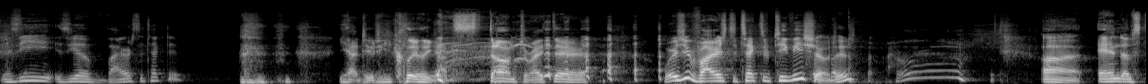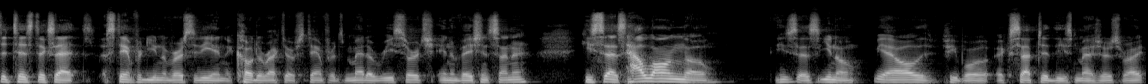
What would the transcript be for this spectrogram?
Is he is he a virus detective? Yeah, dude, he clearly got stumped right there. Where's your virus detective TV show, dude? Uh, and of statistics at Stanford University and a co-director of Stanford's Meta Research Innovation Center. He says, "How long though?" He says, "You know, yeah, all the people accepted these measures, right?"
